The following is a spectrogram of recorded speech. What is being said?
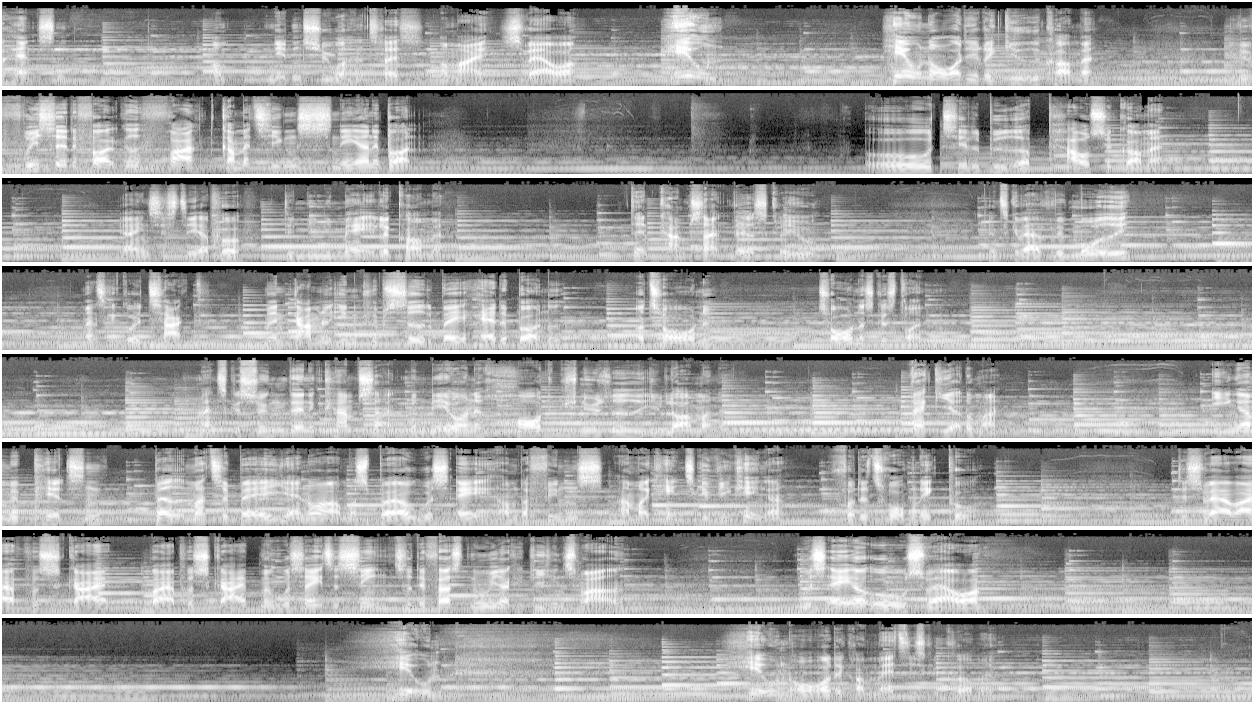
Hansen om 1957 og mig sværger. Hævn! Hævn over det rigide komma. Vi vil frisætte folket fra grammatikkens snærende bånd. Åge tilbyder pausekomma. Jeg insisterer på det minimale komma. Den kampsang vil jeg skrive. Den skal være vemodig. Man skal gå i takt med en gammel indkøbsseddel bag hattebåndet og tårne. Tårne skal strømme. Man skal synge denne kampsang med næverne hårdt knyttet i lommerne. Hvad giver du mig? Inger med pelsen bad mig tilbage i januar om at spørge USA, om der findes amerikanske vikinger, for det tror hun ikke på. Desværre var jeg på Skype var jeg på Skype med USA til sent, så det er først nu, jeg kan give hende svaret. USA og Åge sværger. Hævn. Hævn over det grammatiske komme.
